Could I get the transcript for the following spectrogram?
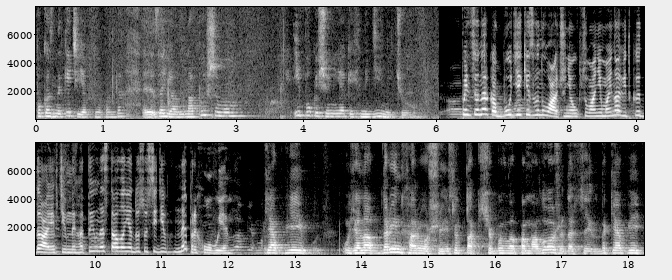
показники, чи як там, да? е, заяву напишемо, і поки що ніяких не дій, нічого. Пенсіонерка будь-які звинувачення у псуванні майна відкидає, втім негативне ставлення до сусідів не приховує. Я б їй взяла б дрин хороший, якщо б так ще було помоложе, так я б їй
